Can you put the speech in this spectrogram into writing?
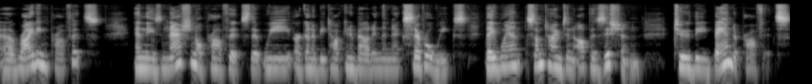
uh, writing prophets and these national prophets that we are going to be talking about in the next several weeks. They went sometimes in opposition to the band of prophets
